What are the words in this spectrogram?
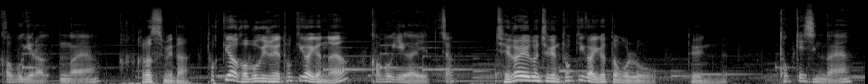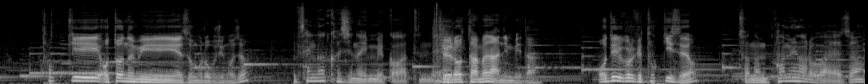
거북이라던가요 그렇습니다. 토끼와 거북이 중에 토끼가 이겼나요? 거북이가 있죠 제가 읽은 책엔 토끼가 이겼던 걸로 되어 있는데. 토끼신가요 토끼 어떤 의미에서 물어보신 거죠? 생각하시는 의미일 것 같은데 그렇다면 아닙니다. 어딜 그렇게 토끼세요? 저는 파밍하러 가야죠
